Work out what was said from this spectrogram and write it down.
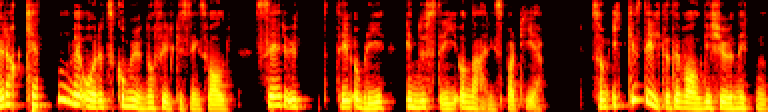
Raketten ved årets kommune- og fylkestingsvalg ser ut til å bli Industri- og Næringspartiet, som ikke stilte til valg i 2019,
